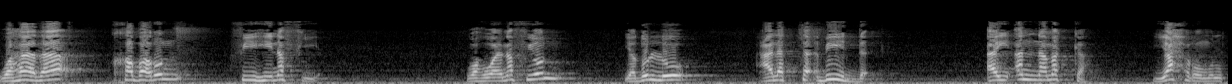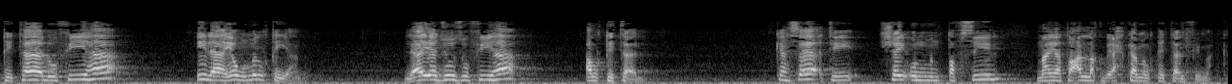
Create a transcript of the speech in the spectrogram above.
وهذا خبر فيه نفي. وهو نفي يدل على التأبيد أي أن مكة يحرم القتال فيها إلى يوم القيامة. لا يجوز فيها القتال. كسيأتي شيء من تفصيل ما يتعلق بأحكام القتال في مكة.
